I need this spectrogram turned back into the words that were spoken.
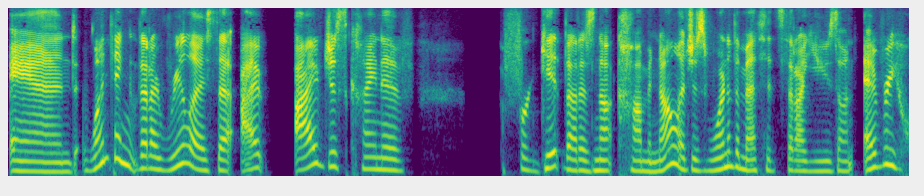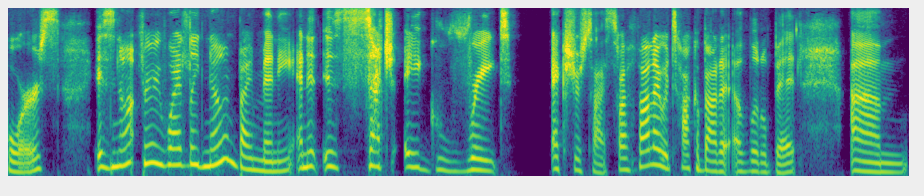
And one thing that I realized that I, I've just kind of forget that is not common knowledge is one of the methods that I use on every horse is not very widely known by many. And it is such a great exercise. So I thought I would talk about it a little bit. Um,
